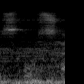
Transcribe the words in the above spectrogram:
os, os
